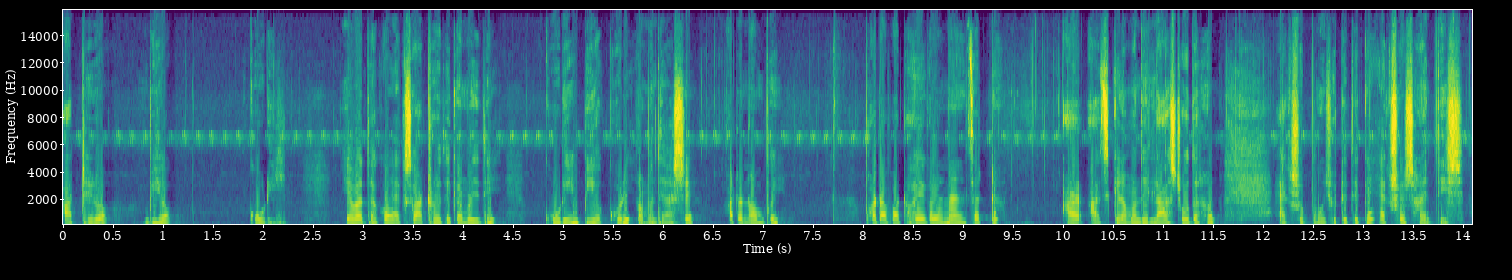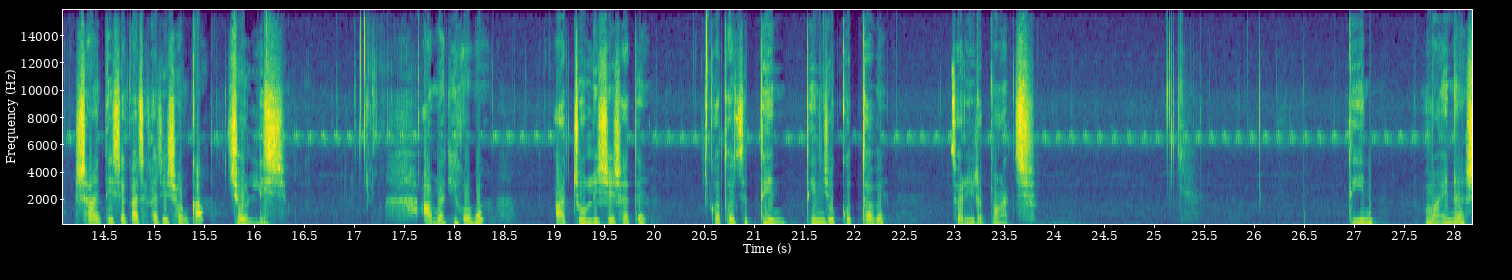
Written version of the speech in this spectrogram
আঠেরো বিয়োগ কুড়ি। এবার দেখো একশো আঠেরো থেকে আমরা যদি কুড়ি বিয়োগ করি, আমাদের আসে আটানব্বই। ফটাফট হয়ে গেল না অ্যান্সারটা আর আজকের আমাদের লাস্ট উদাহরণ, একশো পঁয়ষট্টি থেকে একশো সাঁত্রিশ সাঁত্রিশের কাছাকাছি সংখ্যা চল্লিশ। আমরা কি করব? আর চল্লিশের সাথে কত হচ্ছে? তিন। তিন যোগ করতে হবে। সরি এটা পাঁচ। তিন মাইনাস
